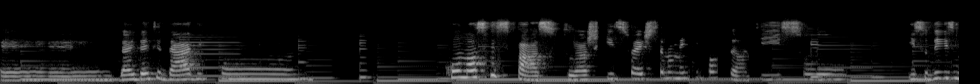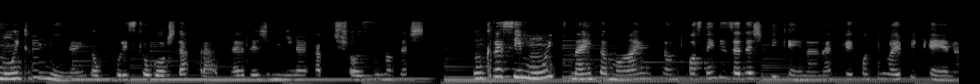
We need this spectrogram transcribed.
é, da identidade com, com o nosso espaço. Eu acho que isso é extremamente importante. Isso, isso diz muito de mim, né? Então, por isso que eu gosto da frase, né? Desde menina caprichosa e nordestina. Não cresci muito né, em tamanho, então não posso nem dizer desde pequena, né? Porque continuei pequena.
